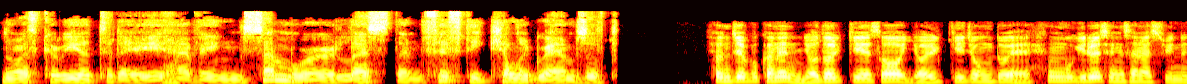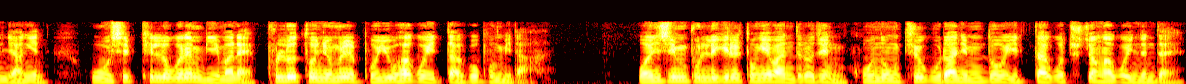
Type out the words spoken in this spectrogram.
North Korea today having somewhere less than 50 kilograms of 현재 북한은 8기에서 10기 정도의 핵무기를 생산할 수 있는 양인 50kg 미만의 플루토늄을 보유하고 있다고 봅니다. 원심 분리기를 통해 만들어진 고농축 우라늄도 있다고 추정하고 있는데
